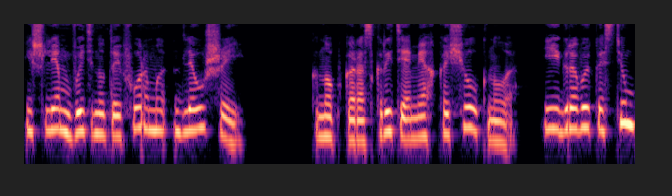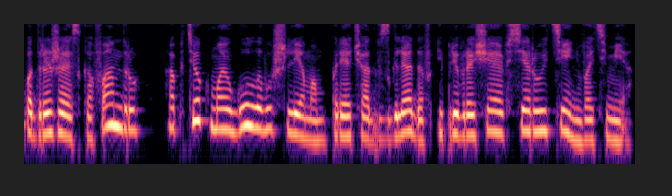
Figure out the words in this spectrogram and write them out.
и шлем вытянутой формы для ушей. Кнопка раскрытия мягко щелкнула, и игровой костюм, подражая скафандру, обтек мою голову шлемом, пряча от взглядов и превращая в серую тень во тьме.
